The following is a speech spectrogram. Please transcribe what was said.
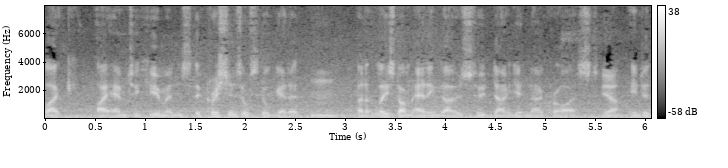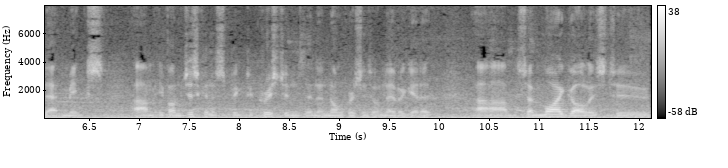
like I am to humans, the Christians will still get it, but at least I'm adding those who don't yet know Christ Yeah. into that mix. Um, if I'm just going to speak to Christians, then the non Christians will never get it. Um, so my goal is to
